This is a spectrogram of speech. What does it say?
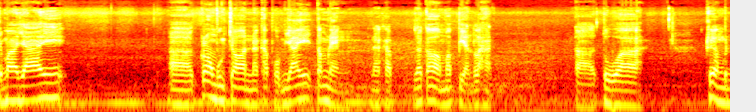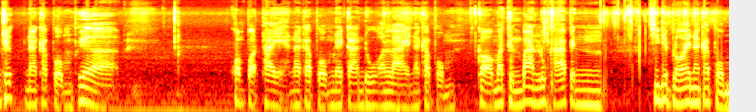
จะมาย้ายกล้องวงจรนะครับ ผมย้ายตำแหน่งนะครับ แล้วก็มาเปลี่ยนรหัสตัว เครื่องบันทึกนะครับผมเพื่อความปลอดภัยนะครับผมในการดูออนไลน์นะครับผมก็มาถึงบ้านลูกค้าเป็นที่เรียบร้อยนะครับผม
